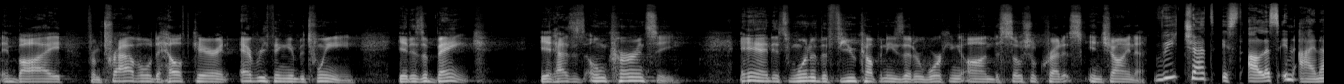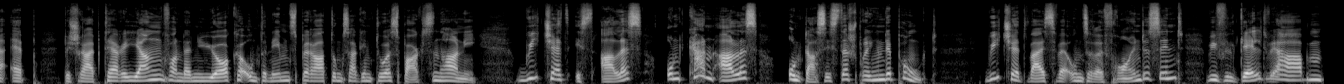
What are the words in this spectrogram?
and buy from travel to healthcare and everything in between. It is a bank. It has its own currency. And it's one of the few companies that are working on the social credits in China. WeChat ist alles in einer App, beschreibt Terry Young von der New Yorker Unternehmensberatungsagentur Sparks Honey. WeChat ist alles und kann alles und das ist der springende Punkt. WeChat weiß, wer unsere Freunde sind, wie viel Geld wir haben,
